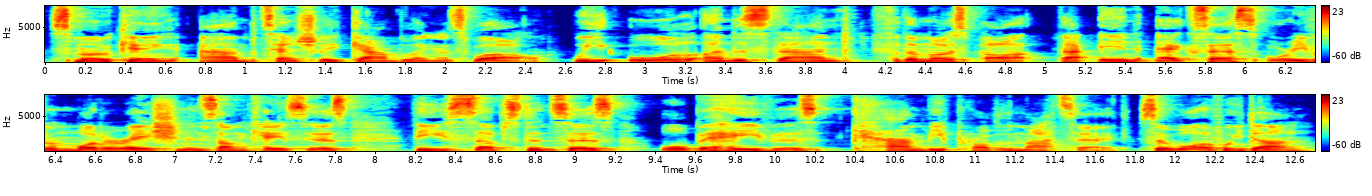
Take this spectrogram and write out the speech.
smoking, and potentially gambling as well. We all understand, for the most part, that in excess or even moderation in some cases, these substances or behaviors can be problematic. So, what have we done?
